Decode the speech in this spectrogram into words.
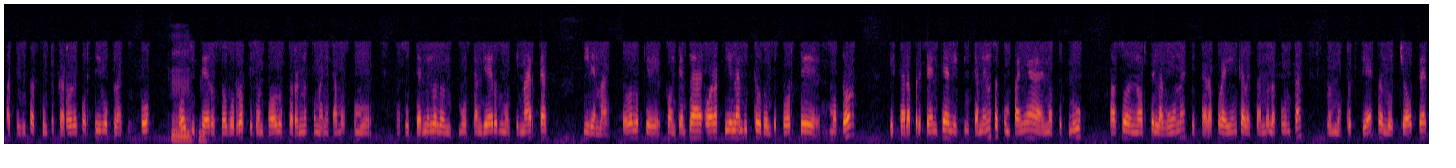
participas con tu carro deportivo, clásico, o jiperos, o rock, que son todos los terrenos que manejamos como en su término los mustangueros, multimarcas, y demás. Todo lo que contempla ahora sí el ámbito del deporte motor, que estará presente y también nos acompaña el Motoclub Paso del Norte Laguna, que estará por ahí encabezando la punta, los motocicletas, los choppers,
